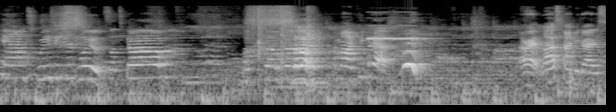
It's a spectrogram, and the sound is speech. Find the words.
Can. Squeezing your glutes. Let's go. Looks so good. Come on, keep it up. Woo! All right, last time, you guys.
